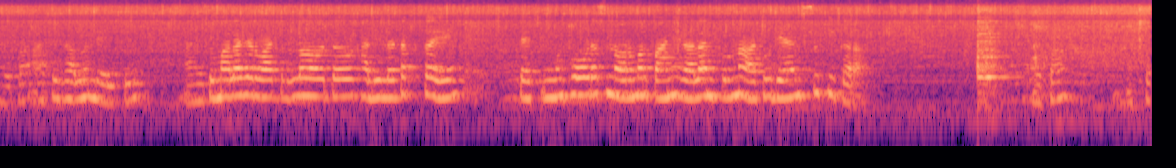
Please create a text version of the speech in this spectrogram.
हे पा असे घालून द्यायचे. आणि तुम्हाला जर वाटलं तर खाली लटकतं आहे त्याच मग थोडंसं नॉर्मल पाणी घाला आणि पूर्ण आटू द्या आणि सुकी करा. हे पा असं.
